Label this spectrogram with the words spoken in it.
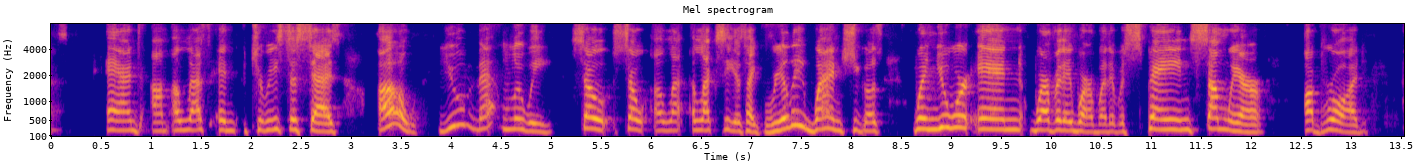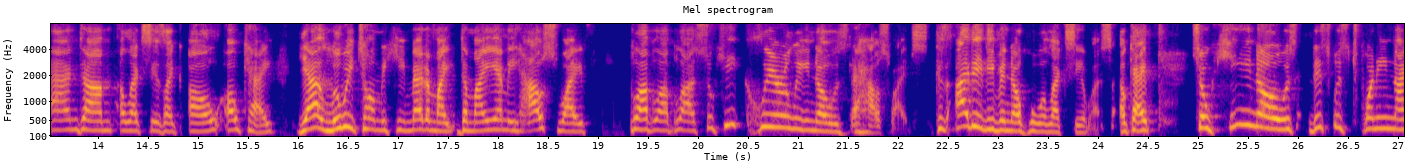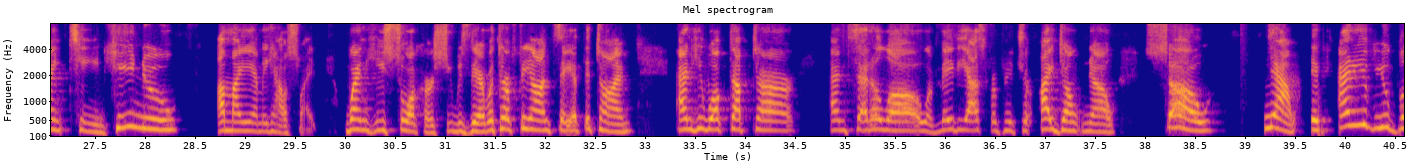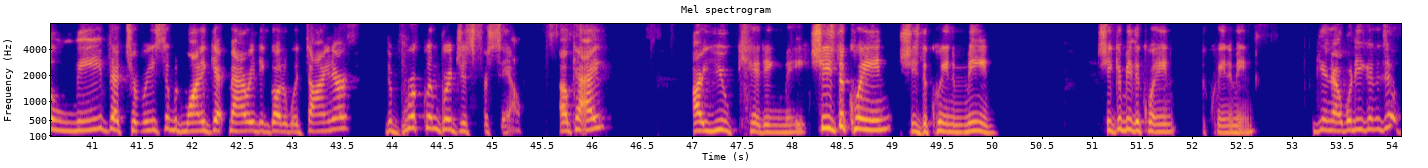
And um, unless and Teresa says, "Oh, you met Louis." So so Ale- Alexia is like, "Really? When?" She goes, "When you were in wherever they were, whether it was Spain, somewhere abroad." And um, is like, "Oh, okay, yeah." Louis told me he met a, my the Miami housewife. Blah blah blah. So he clearly knows the housewives because I didn't even know who Alexia was. Okay, so he knows this was 2019. He knew a Miami housewife when he saw her. She was there with her fiance at the time, and he walked up to her and said hello, or maybe asked for a picture. I don't know. So now, if any of you believe that Teresa would want to get married and go to a diner, the Brooklyn Bridge is for sale. Okay. Are you kidding me? She's the queen. She's the queen of mean. She could be the queen, the queen of mean. You know, what are you going to do?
